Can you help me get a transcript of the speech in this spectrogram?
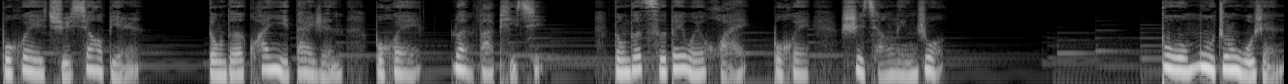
不会取笑别人；懂得宽以待人，不会乱发脾气；懂得慈悲为怀，不会恃强凌弱。不目中无人。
